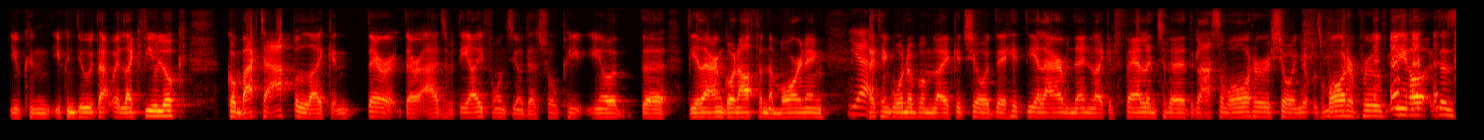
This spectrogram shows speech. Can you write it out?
you can you can do it that way. Like if you look going back to Apple, like and their their ads with the iPhones, you know, they'll show people, you know, the the alarm going off in the morning. Yeah. I think one of them like it showed they hit the alarm and then like it fell into the, the glass of water, showing it was waterproof. you know, there's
